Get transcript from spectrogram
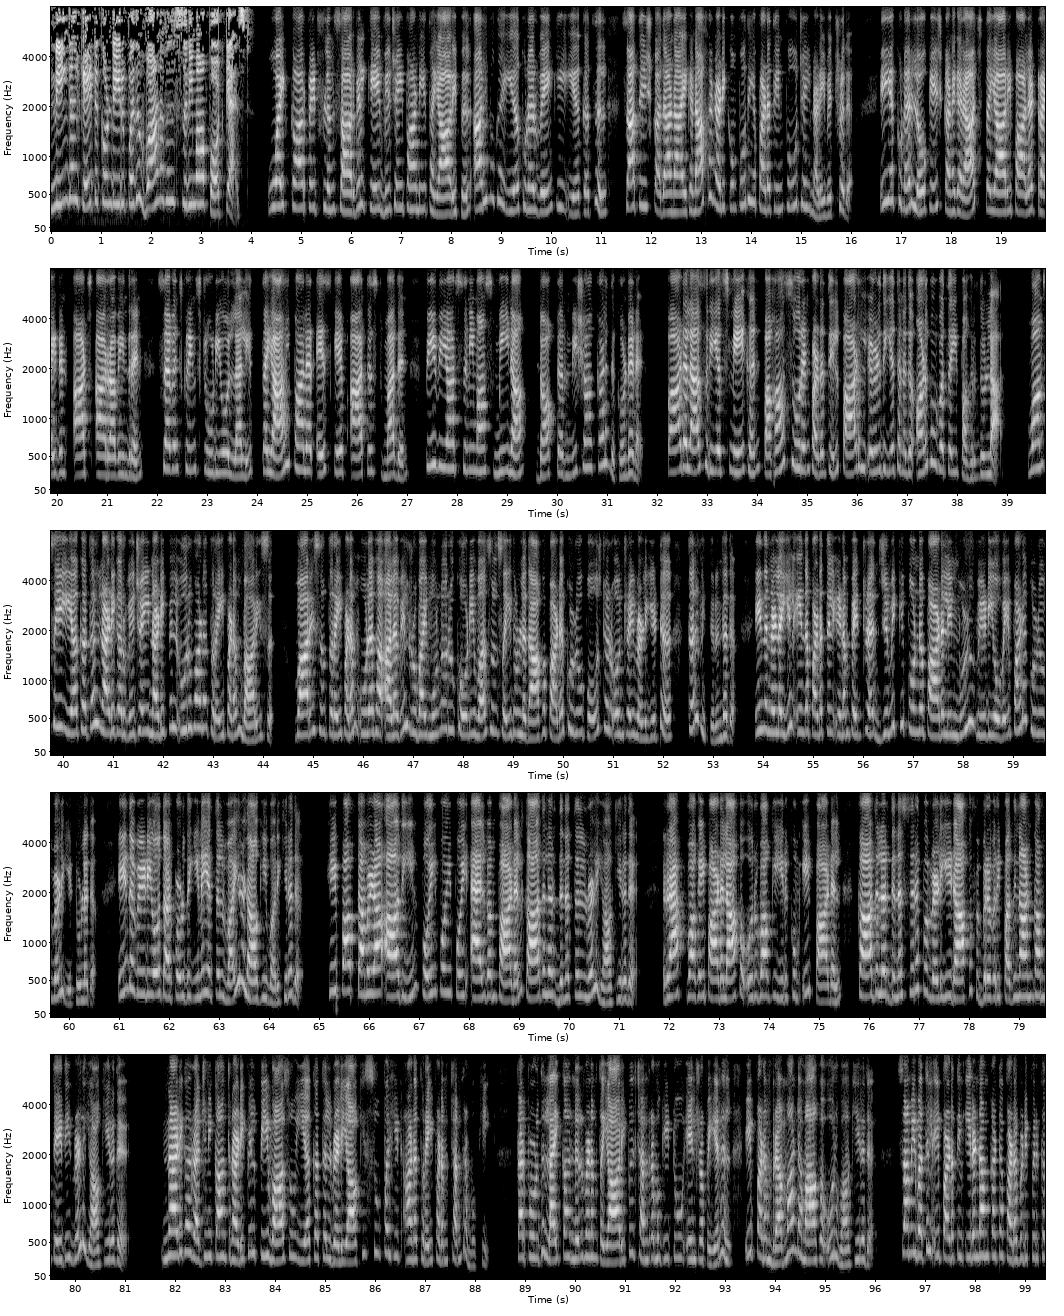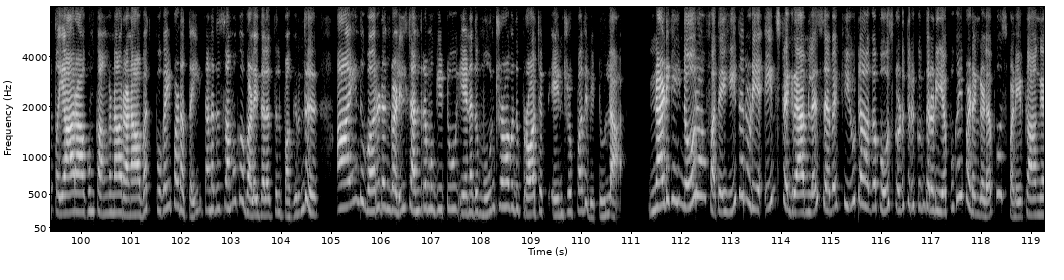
நீங்கள் கேட்டுக்கொண்டிருப்பது Vaanavil cinema podcast. White carpet film சார்பில் கே. விஜய் பாண்டிய தயாரிப்பில் அறிமுக இயக்குனர் வெங்கி இயக்கத்தில் சதீஷ் கதாநாயகனாக நடிக்கும் புதிய படத்தின் பூஜை நடைபெற்றது. இயக்குனர் லோகேஷ் கனகராஜ் தயாரிப்பாளர் Trident arts R Ravindran seven screen studio Lalit தயாரிப்பாளர் escape artist Madan PVR cinemas Meena doctor Nisha கலந்து கொண்டனர். பாடலாசிரியர் ஸ்நேகன் பகாசூரன் படத்தில் பாடல் எழுதிய தனது அனுபவத்தை பகிர்ந்துள்ளார். வம்சி இயக்கத்தில் நடிகர் விஜய் நடிப்பில் உருவான திரைப்படம் வாரிசு. வாரிசு திரைப்படம் உலக அளவில் ரூபாய் முன்னூறு கோடி வசூல் செய்துள்ளதாக படக்குழு போஸ்டர் ஒன்றை வெளியிட்டு தெரிவித்திருந்தது. இந்த நிலையில் இந்த படத்தில் இடம்பெற்ற ஜிமிக்கி பொண்ணு பாடலின் முழு வீடியோவை படக்குழு வெளியிட்டுள்ளது. இந்த வீடியோ தற்பொழுது இணையத்தில் வைரலாகி வருகிறது. ஹிப்ஹாப் தமிழா ஆதியின் பொய் பொய் பொய் ஆல்பம் பாடல் காதலர் தினத்தில் வெளியாகிறது. ராப் வகை பாடலாக உருவாகி இருக்கும் இப்பாடல் காதலர் தின சிறப்பு வெளியீடாக பிப்ரவரி பதினான்காம் தேதி வெளியாகிறது. நடிகர் ரஜினிகாந்த் நடிப்பில் பி. வாசு இயக்கத்தில் வெளியாகி சூப்பர் ஹிட் ஆன திரைப்படம் சந்திரமுகி. தற்பொழுது லைகா நிறுவனம் தயாரிப்பில் சந்திரமுகி டூ என்ற பெயரில் இப்படம் பிரம்மாண்டமாக உருவாகிறது. சமீபத்தில் இப்படத்தின் இரண்டாம் கட்ட படப்பிடிப்பிற்கு தயாராகும் கங்கனா ரணாவத் புகைப்படத்தை தனது சமூக வலைதளத்தில் பகிர்ந்து ஐந்து வருடங்களில் சந்திரமுகி டூ எனது மூன்றாவது ப்ராஜெக்ட் என்று பதிவிட்டுள்ளார். நடிகை நோரா ஃபதேஹி தன்னுடைய இன்ஸ்டாகிராம்ல செம கியூட்டாக போஸ்ட் கொடுத்திருக்கும் தன்னுடைய புகைப்படங்களை போஸ்ட் பண்ணியிருக்காங்க.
